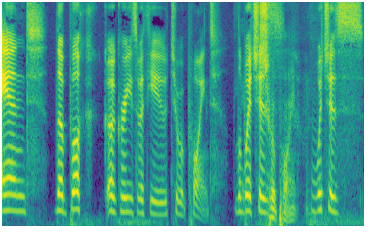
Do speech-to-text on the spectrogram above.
and the book agrees with you to a point, which is to a point. which is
